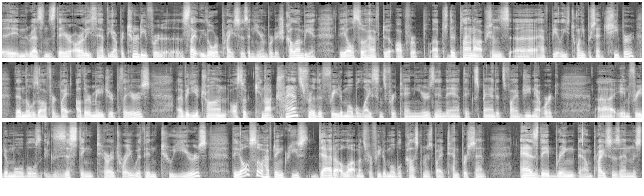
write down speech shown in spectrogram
in residents there, or at least have the opportunity for uh, slightly lower prices than here in British Columbia. They also have to offer uh, their plan options uh, have to be at least twenty percent cheaper than those offered by other major players. Uh, Videotron also cannot transfer the Freedom Mobile license for ten years, and they have to expand its five G network. Uh, in Freedom Mobile's existing territory within two years. They also have to increase data allotments for Freedom Mobile customers by 10% as they bring down prices. And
